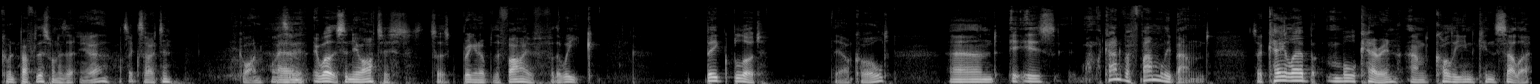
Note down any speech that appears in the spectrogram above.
Coming up after this one, is it? Yeah. That's exciting. Go on, Um, it? Well, it's a new artist, so it's bringing up the five for the week. Big Blood, they are called, and it is kind of a family band. So Caleb Mulkerin and Colleen Kinsella,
